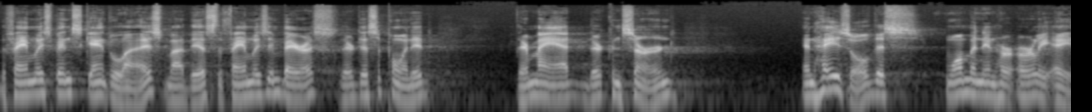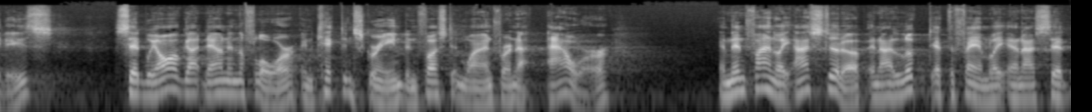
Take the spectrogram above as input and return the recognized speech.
The family's been scandalized by this. The family's embarrassed. They're disappointed. They're mad. They're concerned. And Hazel, this woman in her early 80s, said we all got down in the floor and kicked and screamed and fussed and whined for an hour. And then finally, I stood up and I looked at the family and I said,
